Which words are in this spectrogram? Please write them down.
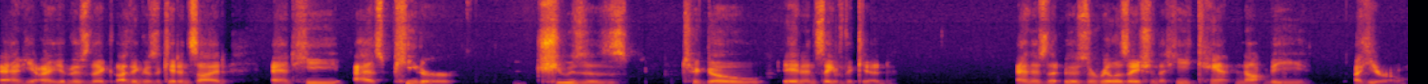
and he uh, there's the i think there's a kid inside and he as peter chooses to go in and save the kid. And there's there's a realization that he can't not be a hero.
